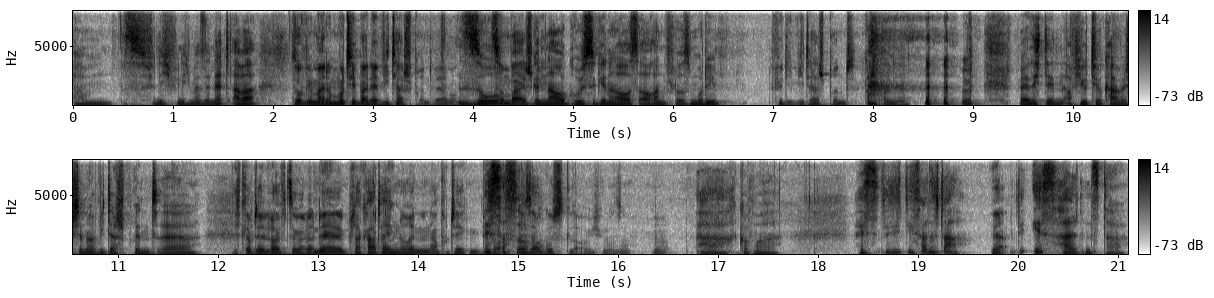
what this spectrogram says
ähm, das finde ich, finde ich mal sehr nett. Aber So wie meine Mutti bei der Vita-Sprint-Werbung. so Zum Beispiel. genau, Grüße gehen raus auch an Fluss Mutti. Für die Vita-Sprint-Kampagne. Wer sich den auf YouTube kam, bestimmt mal Vita-Sprint. Äh, ich glaube, der läuft sogar noch. Ne, die Plakate hängen noch in den Apotheken. Ist das so? Bis August, glaube ich, oder so. Ja. ach, guck mal. Die, die ist halt ein Star. ja. Die ist halt ein Star.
